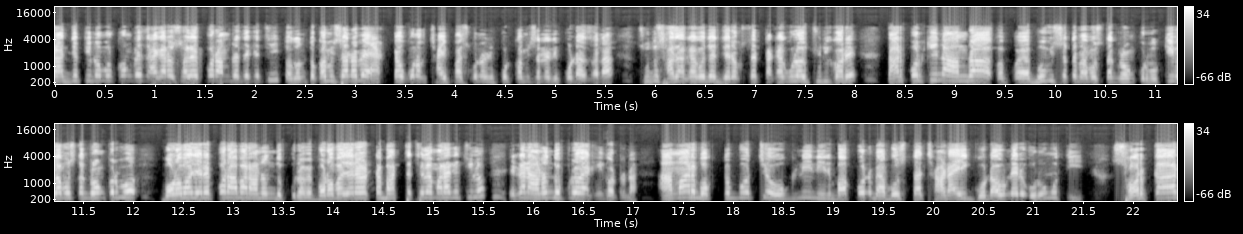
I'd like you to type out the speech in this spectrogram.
রাজ্যে তৃণমূল কংগ্রেস এগারো সালের পর আমরা দেখেছি তদন্ত কমিশন হবে। একটাও কোনো ছাইপাস কোনো রিপোর্ট কমিশনের রিপোর্ট আসে না। শুধু সাদা কাগজের জেরক্সের টাকাগুলো চুরি করে। তারপর কি না আমরা ভবিষ্যতে ব্যবস্থা গ্রহণ করব। কি ব্যবস্থা গ্রহণ করব? বড়বাজারের পর আবার আনন্দপুর হবে। বড়বাজারেও একটা বাচ্চা ছেলে মারা গেছিল। এখানে আনন্দপুরেও একই ঘটনা। আমার বক্তব্য হচ্ছে, অগ্নি নির্বাপন ব্যবস্থা ছাড়া এই গোডাউনের অনুমতি সরকার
